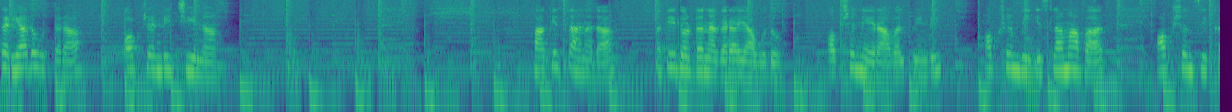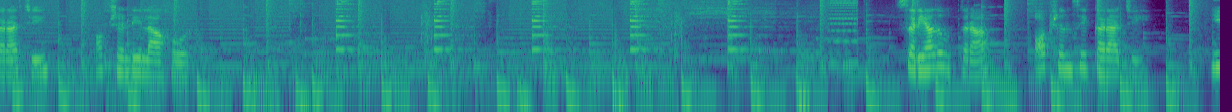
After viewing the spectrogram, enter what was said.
ಸರಿಯಾದ ಉತ್ತರ ಆಪ್ಷನ್ ಡಿ ಚೀನಾ. ಪಾಕಿಸ್ತಾನದ ಅತಿ ದೊಡ್ಡ ನಗರ ಯಾವುದು? Option A Rawalpindi. Option B Islamabad. Option C Karachi. Option D Lahore ಸರಿಯಾದ ಉತ್ತರ ಆಪ್ಷನ್ ಸಿ ಕರಾಚಿ ಈ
